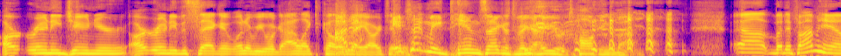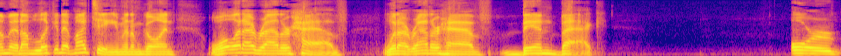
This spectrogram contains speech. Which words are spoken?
Art Rooney Jr., Art Rooney the second, whatever you want. I like to call him AR two. It took me ten seconds to figure out who you were talking about. Uh, but if I'm him and I'm looking at my team and I'm going, what would I rather have? Would I rather have Ben back or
